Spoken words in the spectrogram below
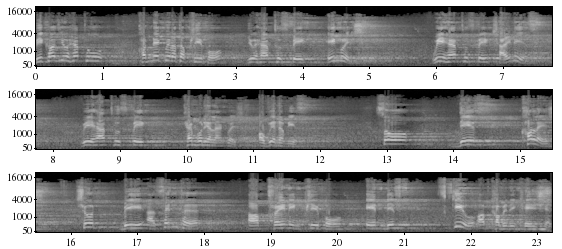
Because you have to connect with other people, you have to speak English. We have to speak Chinese. We have to speak Cambodian language or Vietnamese. So this college should be a center of training people in this skill of communication.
